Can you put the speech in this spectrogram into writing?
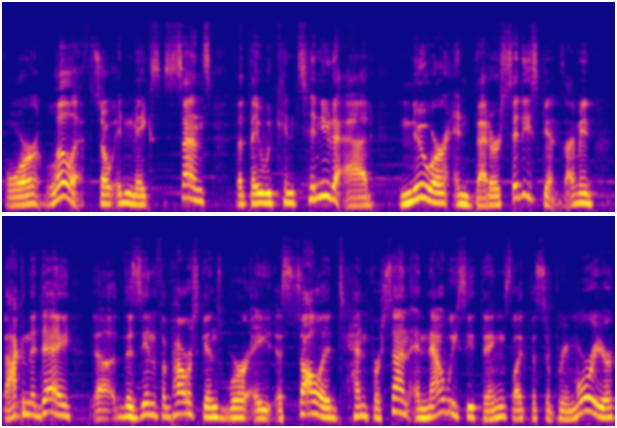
for Lilith. So it makes sense that they would continue to add newer and better city skins. I mean back in the day uh, the Zenith of Power skins were a, a solid 10 percent and now we see things like the Supreme Warrior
